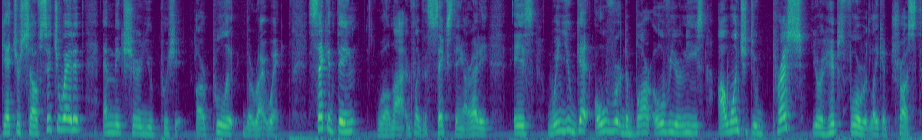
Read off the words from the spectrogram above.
get yourself situated and make sure you push it or pull it the right way. Second thing, well not, it's like the sixth thing already, is when you get over the bar over your knees, I want you to press your hips forward like a thrust,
